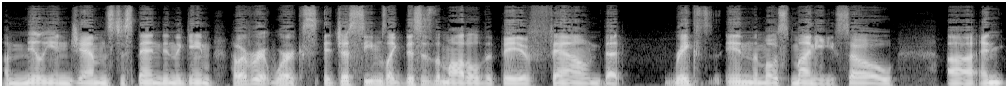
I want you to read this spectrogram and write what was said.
a million gems to spend in the game. However it works, it just seems like this is the model that they have found that rakes in the most money. So, uh, and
